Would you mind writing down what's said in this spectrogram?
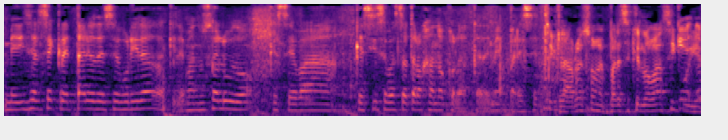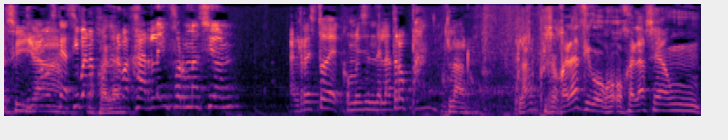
Me dice el secretario de seguridad, a quien le mando un saludo, que se va, que sí se va a estar trabajando con la academia para ese Sí, claro, eso me parece que es lo básico Que, y así digamos ya. que así van a poder bajar la información al resto de, como dicen, de la tropa. Claro, claro. Pues ojalá, digo, ojalá sea un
